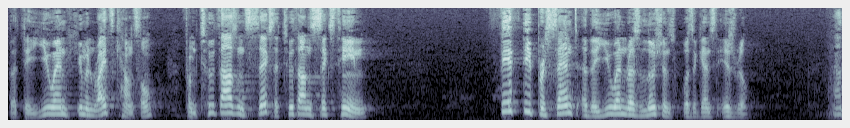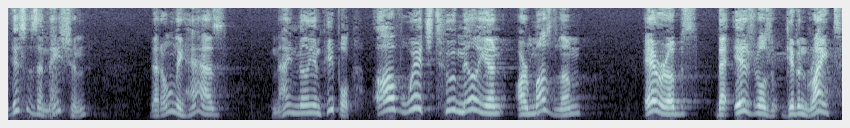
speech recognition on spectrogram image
But the UN Human Rights Council, from 2006 to 2016, 50% of the UN resolutions was against Israel. Now, this is a nation that only has 9 million people, of which 2 million are Muslim Arabs that Israel's given right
